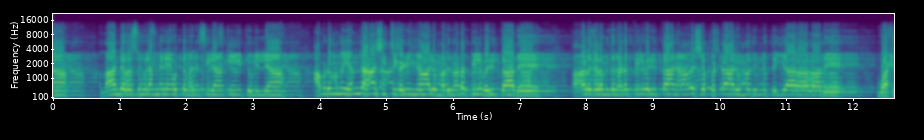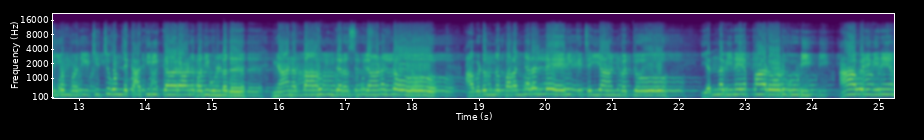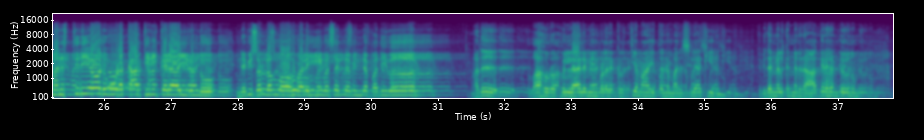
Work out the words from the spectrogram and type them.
അള്ളാന്റെ റസൂൽ അങ്ങനെയൊട്ട് മനസ്സിലാക്കിയിട്ടുമില്ല. അവിടുന്ന് എന്താശിച്ചു കഴിഞ്ഞാലും അത് നടപ്പിൽ വരുത്താതെ ആളുകൾ എന്ത് നടപ്പിൽ വരുത്താൻ ആവശ്യപ്പെട്ടാലും അതിന് തയ്യാറാവാതെ വഹയും പ്രതീക്ഷിച്ചുകൊണ്ട് കാത്തിരിക്കാറാണ് പതിവുള്ളത്. ഞാൻ അള്ളാഹുവിന്റെ റസൂലാണല്ലോ. അവിടുന്ന് പറഞ്ഞതല്ലേ എനിക്ക് ചെയ്യാൻ പറ്റൂ എന്ന വിനയപ്പാടോടുകൂടി ആ ഒരു വിനയ മനസ്ഥിതിയോടുകൂടെ കാത്തിരിക്കലായിരുന്നു നബി സല്ലല്ലാഹു അലൈഹി വസല്ലമിന്റെ പതിവ്. അത് അള്ളാഹു റബ്ബുൽ ആലമീൻ വളരെ കൃത്യമായി തന്നെ മനസ്സിലാക്കിയിരുന്നു. വിധങ്ങൾക്ക് ഇങ്ങനെ ഒരു ആഗ്രഹം ഉണ്ടെന്നും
